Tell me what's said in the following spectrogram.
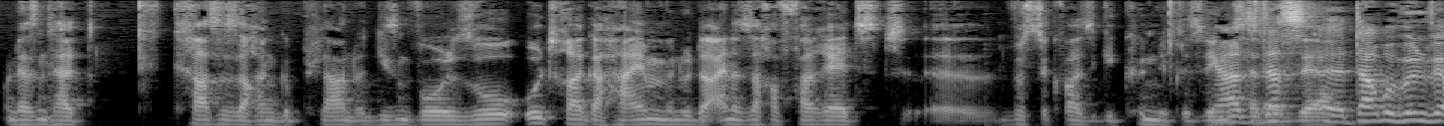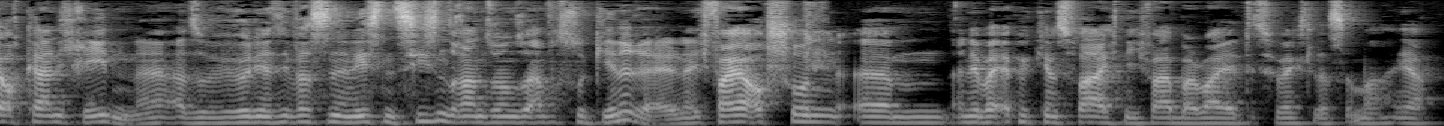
und da sind halt krasse Sachen geplant und die sind wohl so ultra geheim, wenn du da eine Sache verrätst, äh, wirst du quasi gekündigt. Deswegen ja, also das, äh, darüber würden wir auch gar nicht reden. Ne? Also wir würden jetzt nicht, was ist in der nächsten Season dran, sondern so einfach so generell. Ne? Ich war ja auch schon, ähm, nee, bei Epic Games war ich nicht, ich war bei Riot, ich verwechsel das immer, ja.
